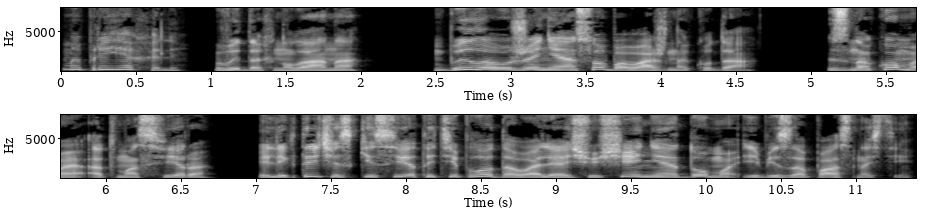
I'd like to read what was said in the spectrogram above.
«Мы приехали», – выдохнула она. Было уже не особо важно куда. Знакомая атмосфера, электрический свет и тепло давали ощущение дома и безопасности.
